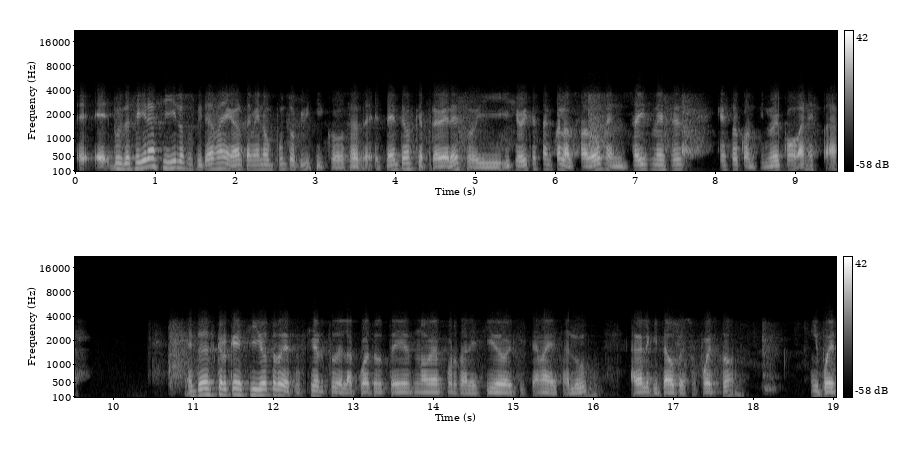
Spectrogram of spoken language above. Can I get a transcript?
eh, eh, pues de seguir así, los hospitales van a llegar también a un punto crítico. O sea, tenemos que prever eso. Y, y si ahorita están colapsados, en seis meses que esto continúe, ¿cómo van a estar? Entonces creo que sí, otro desacierto de la 4T es no haber fortalecido el sistema de salud, haberle quitado presupuesto. Y pues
